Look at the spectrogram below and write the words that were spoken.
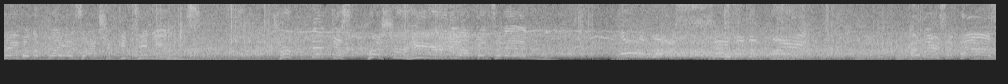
save on the play as action continues. Tremendous pressure here in the offensive end. Oh, what a save on the play. And there's a pass.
